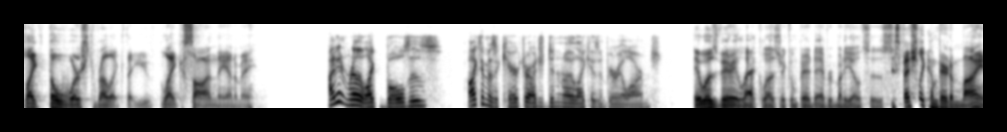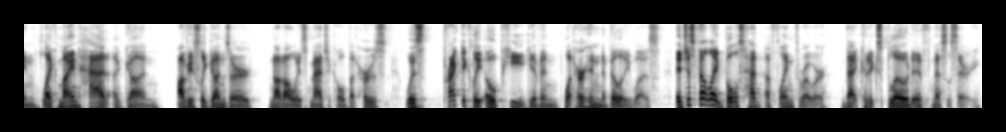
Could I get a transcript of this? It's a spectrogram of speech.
like the worst relic that you like saw in the anime? I didn't really like Bols's. I liked him as a character. I just didn't really like his Imperial arms. It was very lackluster compared to everybody else's. Especially compared to mine. Like mine had a gun. Obviously guns are not always magical, but hers was practically OP given what her hidden ability was. It just felt like Bols had a flamethrower that could explode if necessary.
